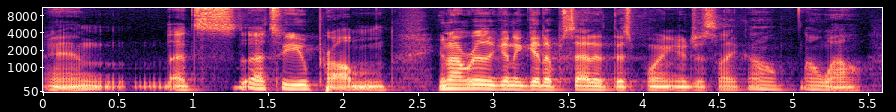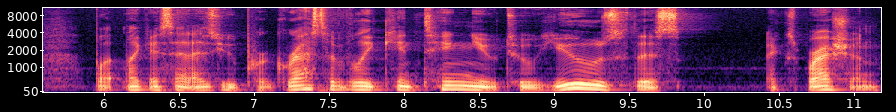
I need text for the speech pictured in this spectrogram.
and that's that's a you problem. You're not really gonna get upset at this point. You're just like, oh, oh well. But like I said, as you progressively continue to use this expression,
